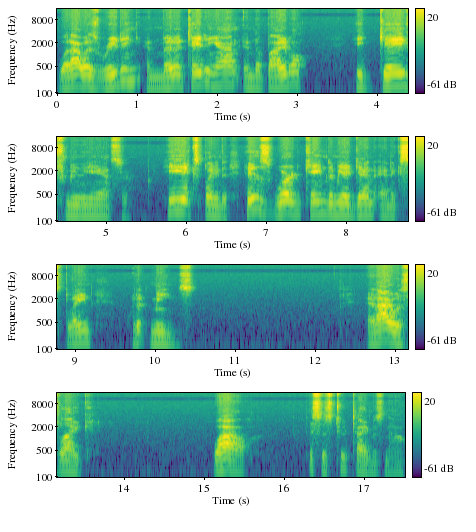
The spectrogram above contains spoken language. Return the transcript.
What I was reading and meditating on in the Bible, he gave me the answer. He explained it. His word came to me again and explained what it means. And I was like, wow, this is two times now.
